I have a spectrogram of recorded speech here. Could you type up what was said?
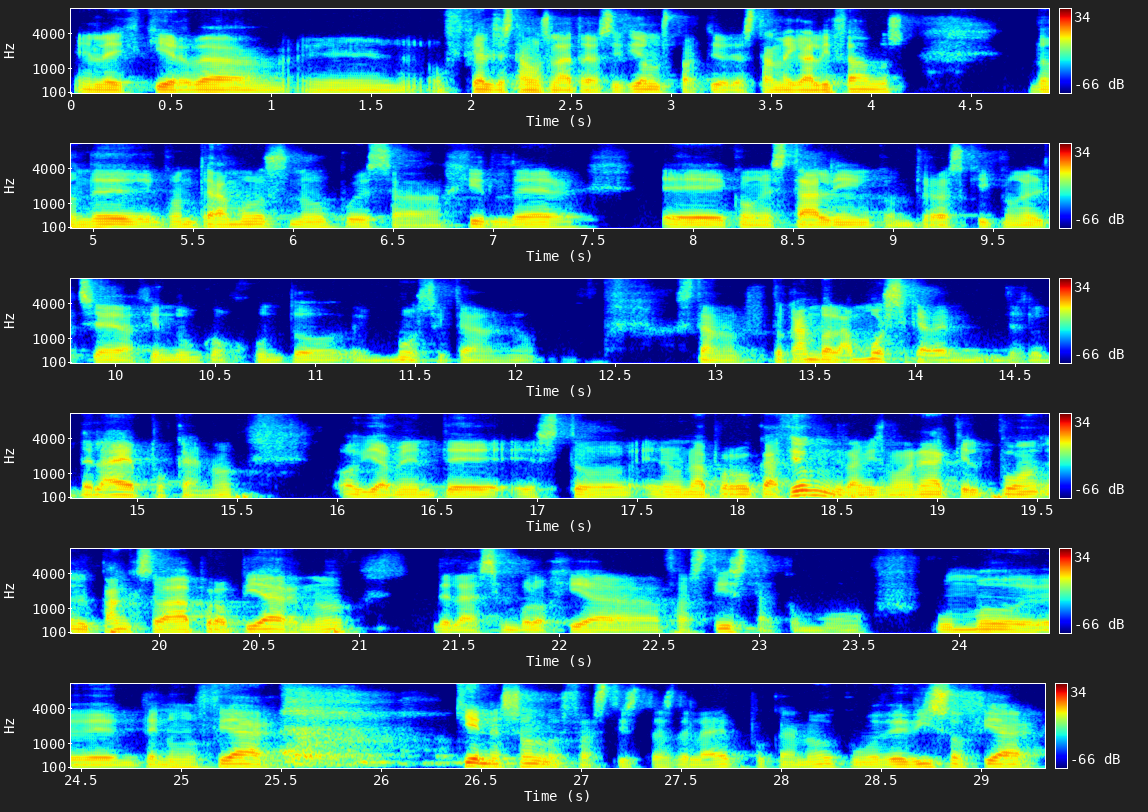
en la izquierda eh, oficial. Ya estamos en la transición, los partidos ya están legalizados, donde encontramos ¿no? pues a Hitler con Stalin, con Trotsky, con el Che, haciendo un conjunto de música. Están tocando la música de, la época. ¿no? Obviamente esto era una provocación, de la misma manera que el, el punk se va a apropiar ¿no? de la simbología fascista como un modo de denunciar quiénes son los fascistas de la época, ¿no? como de disociar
